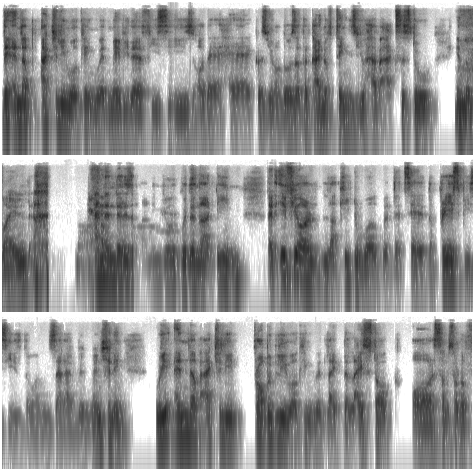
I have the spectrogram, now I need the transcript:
they end up actually working with maybe their feces or their hair because you know those are the kind of things you have access to in the wild. and then there is a running joke within our team that if you're lucky to work with, let's say, the prey species, the ones that I've been mentioning, we end up actually probably working with like the livestock or some sort of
